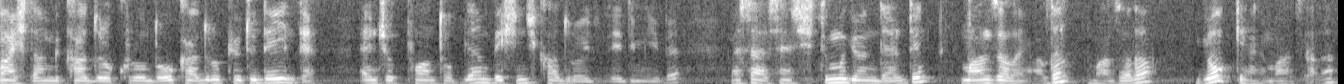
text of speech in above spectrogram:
baştan bir kadro kuruldu. O kadro kötü değildi. En çok puan toplayan 5. kadroydu dediğim gibi. Mesela sen Şıtım'ı gönderdin. Manzala'yı aldın. Manzala yok yani Manzala.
